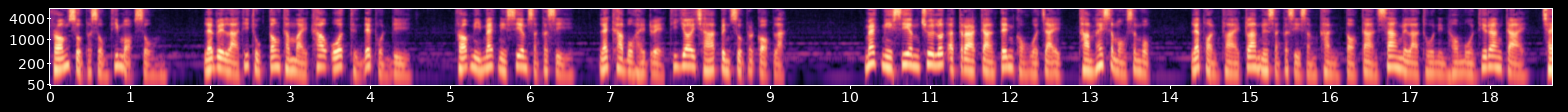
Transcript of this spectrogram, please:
พร้อมส่วนผสมที่เหมาะสม และเวลาที่ถูกต้องทำไมข้าวโอ๊ตถึงได้ผลดี เพราะมีแมกนีเซียมสังกะสีและคาร์โบไฮเดรตที่ย่อยช้าเป็นส่วนประกอบหลัก แมกนีเซียมช่วยลดอัตราการเต้นของหัวใจทำให้สมองสงบ และผ่อนคลายกล้ามเนื้อสังกะสีสำคัญต่อการสร้างเมลาโทนินฮอร์โมนที่ร่างกาย ใช้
